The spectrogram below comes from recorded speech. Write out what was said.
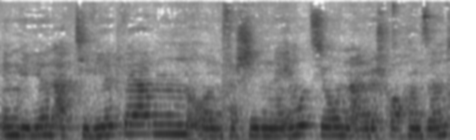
im Gehirn aktiviert werden und verschiedene Emotionen angesprochen sind.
